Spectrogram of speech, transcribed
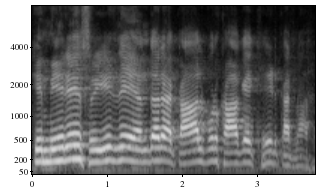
ਕਿ ਮੇਰੇ ਸਰੀਰ ਦੇ ਅੰਦਰ ਅਕਾਲ ਪੁਰਖ ਆ ਕੇ ਖੇਡ ਕਰਦਾ ਹੈ।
